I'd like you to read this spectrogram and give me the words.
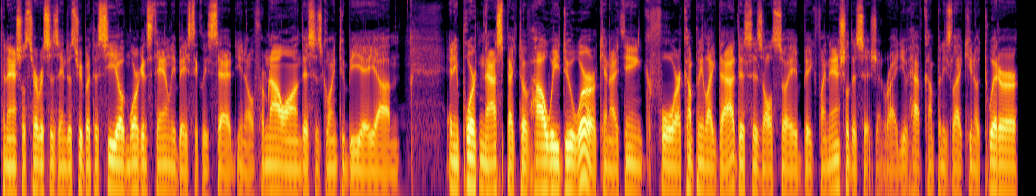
financial services industry, but the CEO of Morgan Stanley basically said, you know, from now on, this is going to be a um, an important aspect of how we do work. And I think for a company like that, this is also a big financial decision, right? You have companies like you know Twitter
